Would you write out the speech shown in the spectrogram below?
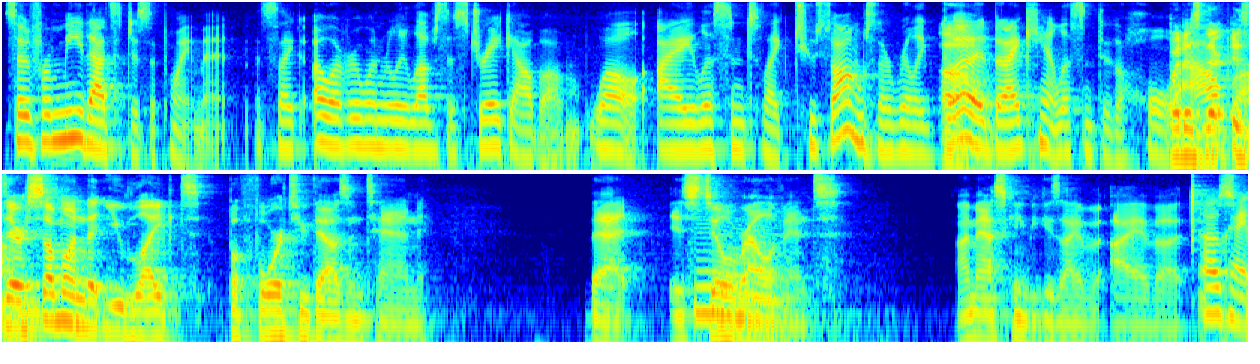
So for me that's a disappointment. It's like, oh, everyone really loves this Drake album. Well, I listened to like two songs, they're really good, Oh. but I can't listen to the whole But is there is there someone that you liked before 2010 that is still Hmm. relevant? I'm asking because I have I have a Okay,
